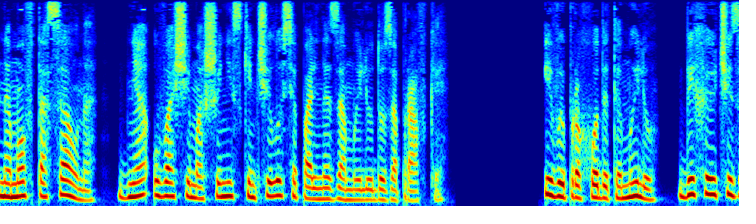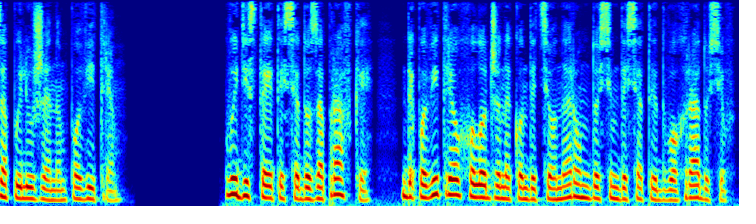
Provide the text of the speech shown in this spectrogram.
немов та сауна, дня у вашій машині скінчилося пальне за милю до заправки. І ви проходите милю, дихаючи запилюженим повітрям. Ви дістаєтеся до заправки, де повітря охолоджене кондиціонером до 72 градусів,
